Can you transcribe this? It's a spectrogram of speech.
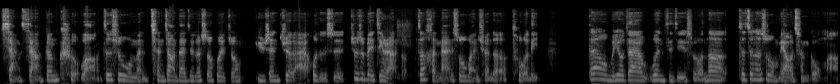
想象跟渴望，这是我们成长在这个社会中与生俱来，或者是就是被浸染的，这很难说完全的脱离。但我们又在问自己说：那这真的是我们要成功吗？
